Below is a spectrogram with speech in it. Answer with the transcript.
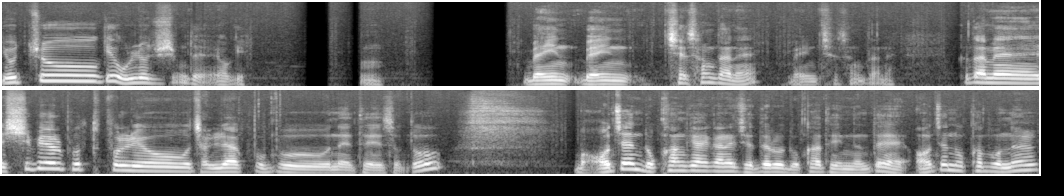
요쪽에 올려주시면 돼요. 여기 음. main main 최상단에 메인 최상단에 그 다음에 12월 포트폴리오 전략 부분에 대해서도 뭐 어제 녹화한 게 하여간에 제대로 녹화돼 있는데 어제 녹화본을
